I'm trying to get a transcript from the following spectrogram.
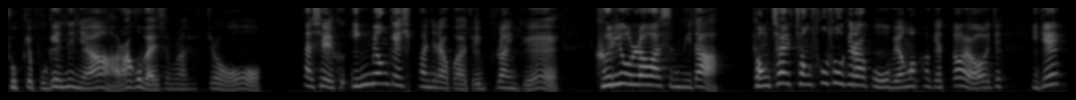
좋게 보겠느냐라고 말씀을 하셨죠. 사실 그 익명 게시판이라고 하죠. 인플라인드에 글이 올라왔습니다. 경찰청 소속이라고 명확하게 떠요. 이제 이게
